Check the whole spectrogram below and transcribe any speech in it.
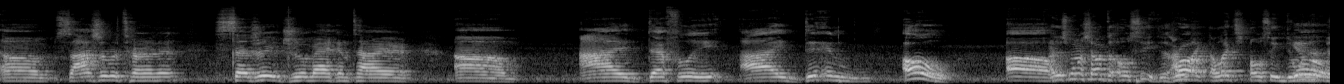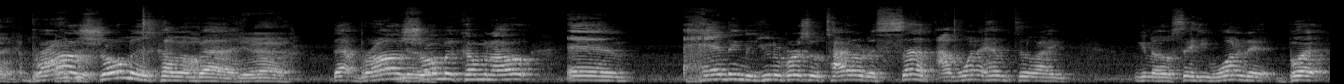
um, Sasha returning, Cedric, Drew McIntyre. Um, I definitely, I didn't. Oh, I just want to shout out to OC. Just, Bro. I like I like OC doing yo, their thing. Braun As a group. Strowman's coming back. Yeah, that Braun Yeah. Strowman coming out and handing the Universal title to Seth, I wanted him to like, you know, say he wanted it, but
